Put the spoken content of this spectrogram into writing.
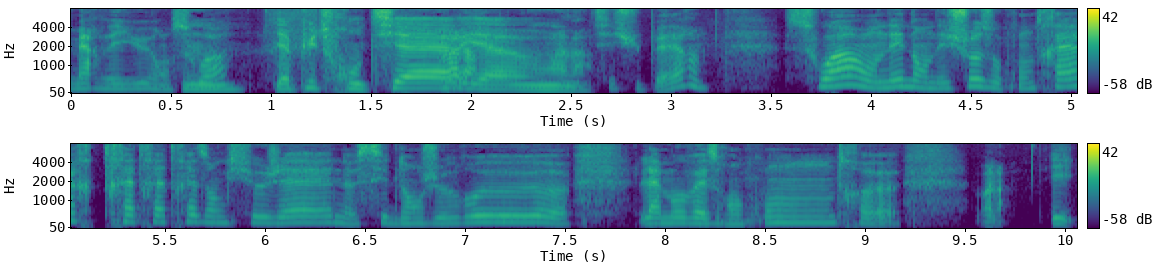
merveilleux en soi. Mhm. Il n'y a plus de frontières, voilà. voilà. c'est super. Soit on est dans des choses au contraire très très très anxiogènes, c'est dangereux, euh, la mauvaise rencontre, voilà. Et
